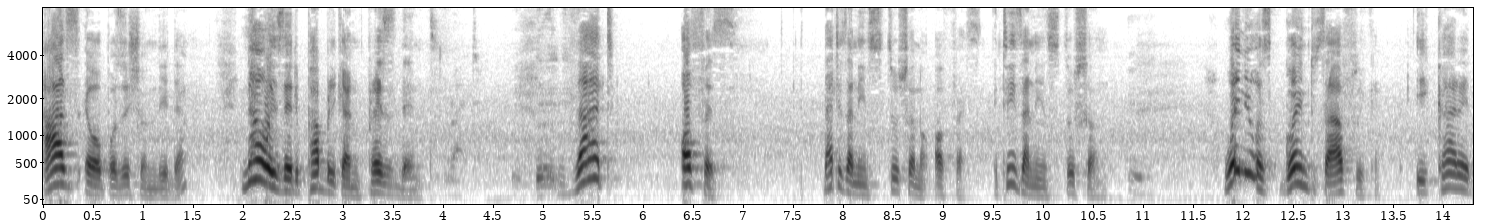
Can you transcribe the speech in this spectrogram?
as an opposition leader. Now he's a Republican president. right. That office, that is an institutional office. It is an institution. When he was going to South Africa, he carried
